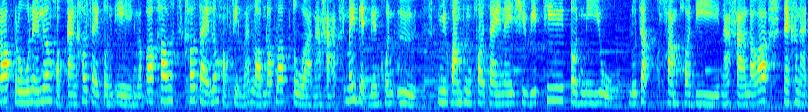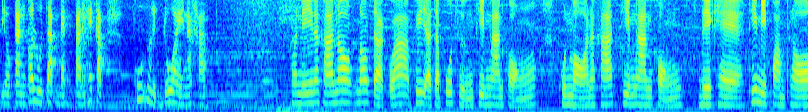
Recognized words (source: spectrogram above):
รอบรู้ในเรื่องของการเข้าใจตนเอง แล้วก็เข้าเข้าใจเรื่องของสิ่งแวดล้อมรอบๆตัวนะคะ ไม่เบียดเบียนคนอื่น มีความพึงพอใจในชีวิตที่ตนมีอยู่ รู้จักความพอดีนะคะ แล้วก็ในขณะเดียวกันก็รู้จักแบ่งปันให้กับผู้อื่นด้วยนะคะ วันนี้นะคะนอกนอกจากว่าพี่อยากจะพูดถึงทีมงานของคุณหมอนะคะ ทีมงานของเดย์แคร์ที่มีความพร้อม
